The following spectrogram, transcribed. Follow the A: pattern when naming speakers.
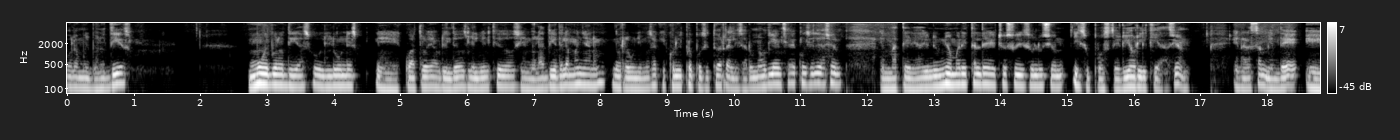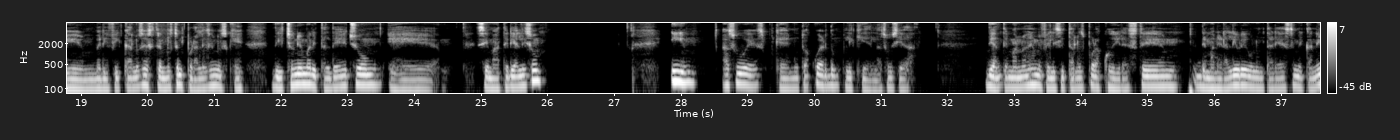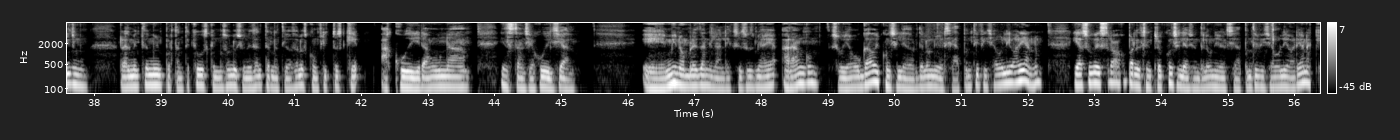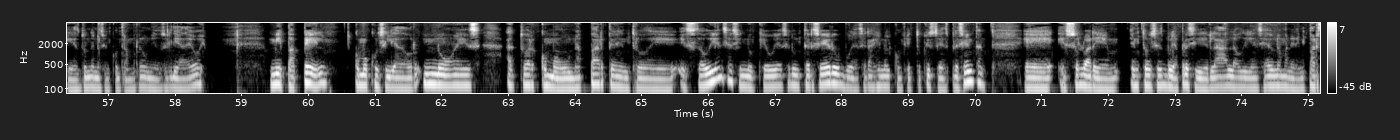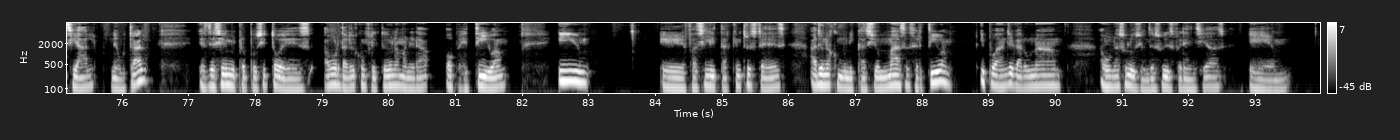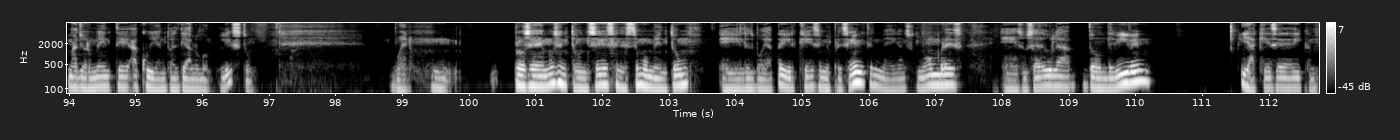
A: Hola, muy buenos días. Muy buenos días. Hoy lunes 4 eh, de abril de 2022, siendo las 10 de la mañana, nos reunimos aquí con el propósito de realizar una audiencia de conciliación en materia de una unión marital de hecho, su disolución y su posterior liquidación. En aras también de eh, verificar los extremos temporales en los que dicha unión marital de hecho eh, se materializó. Y a su vez que de mutuo acuerdo liquiden la sociedad. De antemano déjenme felicitarlos por acudir a este de manera libre y voluntaria a este mecanismo. Realmente es muy importante que busquemos soluciones alternativas a los conflictos que acudir a una instancia judicial. Eh, mi nombre es Daniel Alexis Usmea Arango, soy abogado y conciliador de la Universidad Pontificia Bolivariana y a su vez trabajo para el Centro de Conciliación de la Universidad Pontificia Bolivariana, que es donde nos encontramos reunidos el día de hoy. Mi papel como conciliador no es actuar como una parte dentro de esta audiencia, sino que voy a ser un tercero, voy a ser ajeno al conflicto que ustedes presentan. Eh, eso lo haré, entonces voy a presidir la, la audiencia de una manera imparcial, neutral. Es decir, mi propósito es abordar el conflicto de una manera objetiva y eh, facilitar que entre ustedes haya una comunicación más asertiva y puedan llegar a una, a una solución de sus diferencias eh, mayormente acudiendo al diálogo. Listo. Bueno, mm, procedemos entonces en este momento. Eh, les voy a pedir que se me presenten, me digan sus nombres, eh, su cédula, dónde viven y a qué se dedican.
